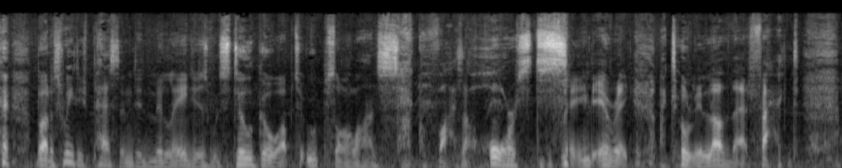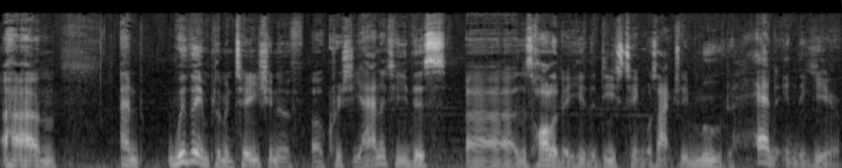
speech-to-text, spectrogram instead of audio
but a Swedish peasant in the Middle Ages would still go up to Uppsala and sacrifice a horse to Saint Eric. I totally love that fact. Um, and with the implementation of, of Christianity, this, uh, this holiday here, the Disting, was actually moved ahead in the year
